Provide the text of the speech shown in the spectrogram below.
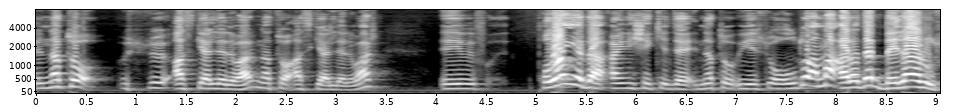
NATO üstü askerleri var. NATO askerleri var. Polonya da aynı şekilde NATO üyesi oldu ama arada Belarus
